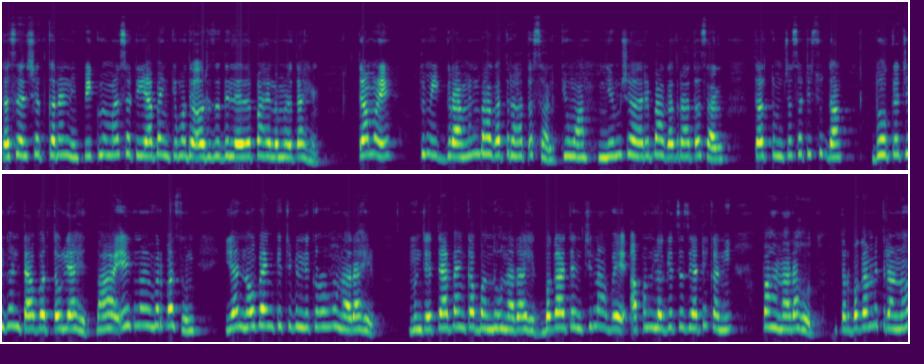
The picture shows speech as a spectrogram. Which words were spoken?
तसेच शेतकऱ्यांनी पीक विम्यासाठी या बँकेमध्ये अर्ज दिलेले पाहायला मिळत आहे. त्यामुळे तुम्ही ग्रामीण भागात राहत असाल किंवा निमशहरी भागात राहत असाल तर तुमच्यासाठी सुद्धा धोक्याची घंटा वर्तवली आहेत. पहा एक नोव्हेंबरपासून या नऊ बँकेचे विलीकरण होणार आहे. म्हणजे त्या बँका बंद होणार आहेत? बघा त्यांची नावे आपण लगेचच या ठिकाणी पाहणार आहोत. तर बघा मित्रांनो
